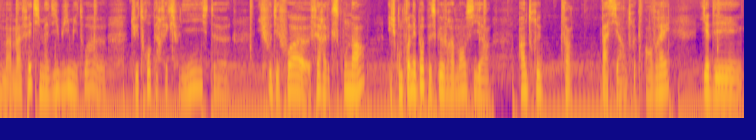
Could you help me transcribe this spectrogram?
m'a, faite. Il m'a dit oui, mais toi, euh, tu es trop perfectionniste. Euh, il faut des fois faire avec ce qu'on a. Et je comprenais pas parce que vraiment, s'il y a un truc, enfin, pas s'il y a un truc, en vrai, il y a des.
